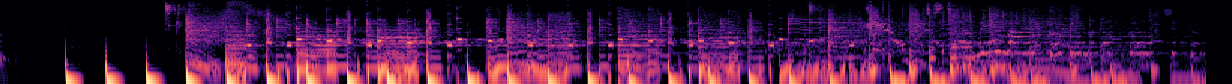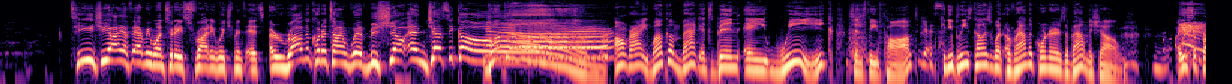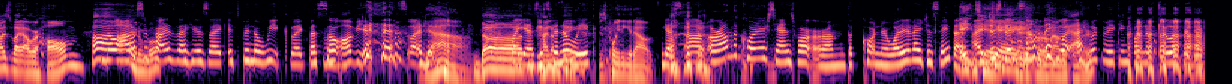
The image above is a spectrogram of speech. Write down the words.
TGIF everyone, today's Friday, which means it's around the corner time with Michelle and Jessica! Welcome! Alright, welcome back. It's been a week since we've talked. Yes. Can you please tell us what Around the Corner is about, Michelle? Are you surprised by our home? no, I was surprised that he was like, it's been a week. Like, that's so mm. obvious. yeah. Duh, but yes, it's been a week. Just pointing it out. Yes. Um, around the Corner stands for Around the Corner. What did I just say that? I just said something. I was making fun of Killa for doing.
